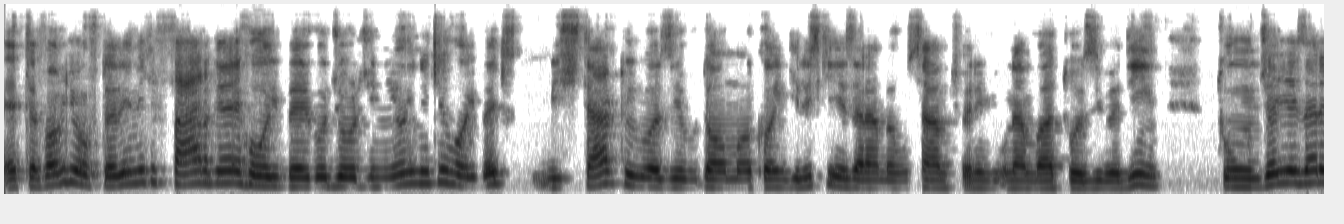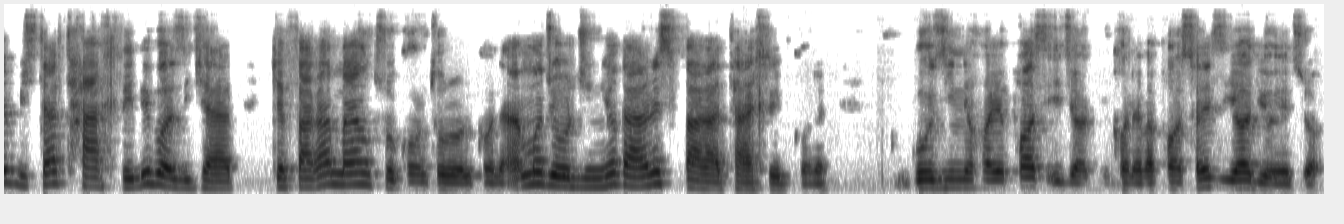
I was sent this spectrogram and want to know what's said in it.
اتفاقی افتاده اینه که فرق هویبرگ و جورجینیو اینه که هویبرگ بیشتر توی بازی دانمارک و انگلیس که یه ذره به اون سمت بریم اونم باید توضیح بدیم تو اونجا یه ذره بیشتر تخریبی بازی کرد که فقط ماونت رو کنترل کنه. اما جورجینیو قرار نیست فقط تخریب کنه. گزینه های پاس ایجاد می‌کنه و پاس های زیادی رو اجرا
